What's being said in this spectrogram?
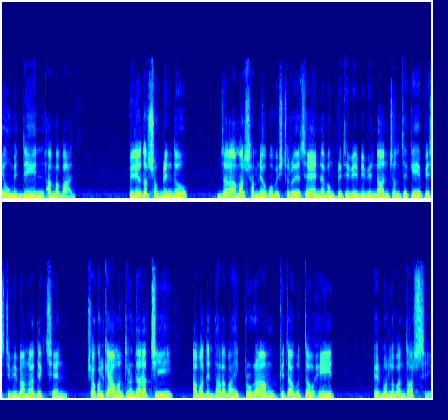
يوم الدين أما بعد প্রিয় দর্শক বৃন্দ যারা আমার সামনে উপবিষ্ট রয়েছেন এবং পৃথিবীর বিভিন্ন অঞ্চল থেকে পিস টিভি বাংলা দেখছেন। সকলকে আমন্ত্রণ জানাচ্ছি আমাদের ধারাবাহিক প্রোগ্রাম কিতাব তাওহিদ এর মূল্যবান দর্শে।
